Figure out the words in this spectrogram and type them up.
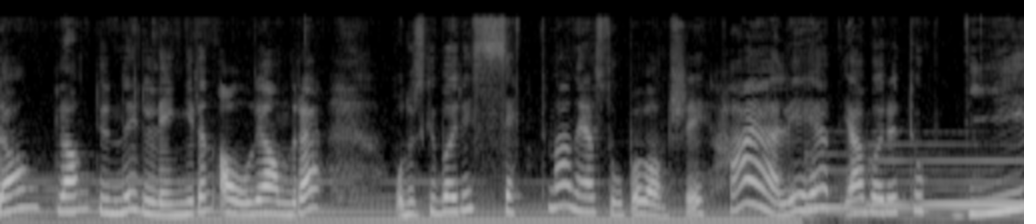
Langt, langt under. Lenger enn alle de andre. Og du skulle bare sett meg når jeg sto på vannski. Herlighet! Jeg bare tok de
